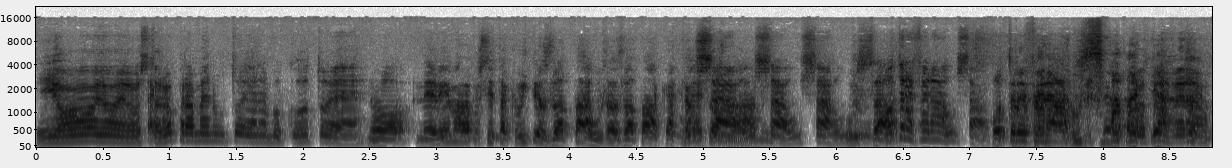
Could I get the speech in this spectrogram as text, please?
Jo, jo, jo, staropramenů to je, nebo koho to je? No, nevím, ale prostě takový to zlatá husa, zlatá kachna, Husa, husa, husa, Husa. husa. Potrefená husa. Potrefená husa. Potrefená,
